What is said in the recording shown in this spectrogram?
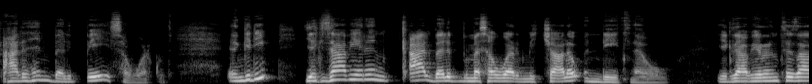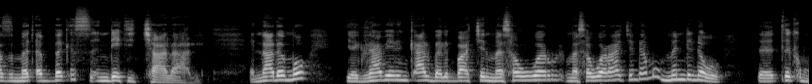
ቃልህን በልቤ ሰወርኩት። እንግዲህ የእግዚአብሔርን ቃል በልብ መሰወር የሚቻለው እንዴት ነው? የእግዚአብሔርን ትእዛዝ መጠበቅስ እንዴት ይቻላል? እና ደግሞ የእግዚአብሔርን ቃል በልባችን መሰወራችን ደግሞ ምንድን ነው ጥቅሙ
